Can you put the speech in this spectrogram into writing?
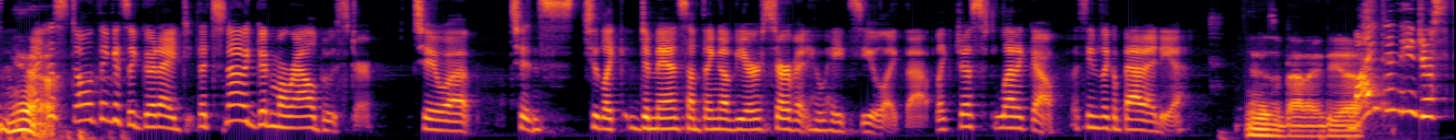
Yeah. I just don't think it's a good idea. That's not a good morale booster to uh to to like demand something of your servant who hates you like that. Like just let it go. That seems like a bad idea. It is a bad idea. Why didn't he just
